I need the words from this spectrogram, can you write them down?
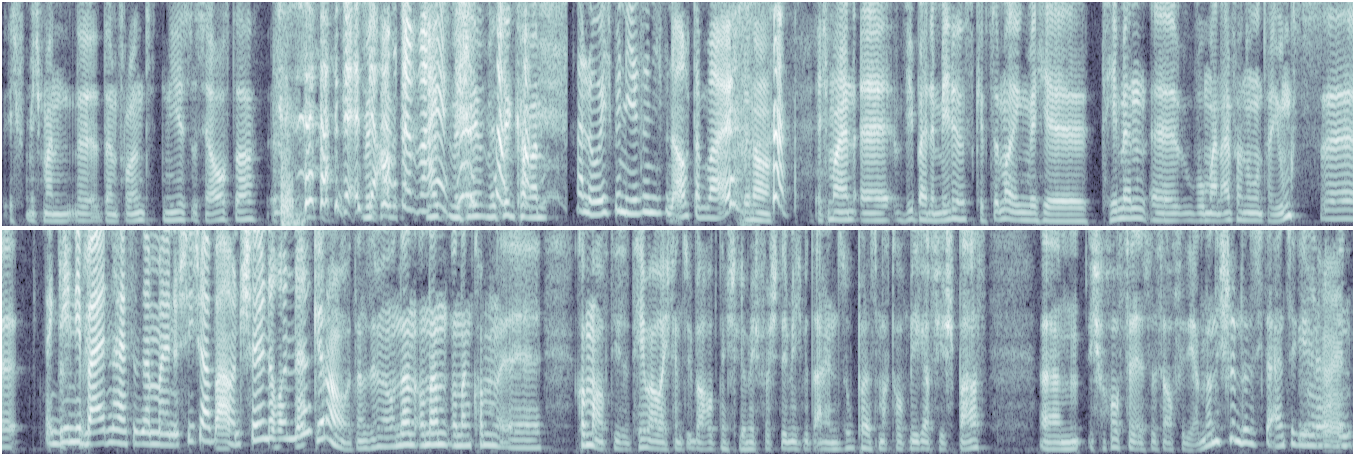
ich, ich meine, äh, dein Freund Nils ist ja auch da. Der ist ja dem, auch dabei. Mit, mit, dem, mit dem kann man. Hallo, ich bin Nils und ich bin auch dabei. Genau. Ich meine, äh, wie bei den Mädels gibt es immer irgendwelche Themen, äh, wo man einfach nur unter Jungs äh, dann gehen die beiden halt zusammen mal in eine Shisha-Bar und chillen eine Runde. Genau, dann sind wir und dann und dann und dann kommen äh, kommen wir auf diese Themen, aber ich finde es überhaupt nicht schlimm. Ich verstehe mich mit allen super, es macht auch mega viel Spaß. Ähm, ich hoffe, es ist auch für die anderen nicht schlimm, dass ich der Einzige Nein.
